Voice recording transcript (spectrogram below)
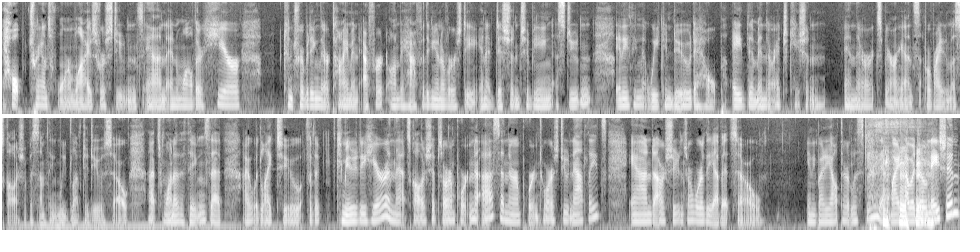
help transform lives for students, and, and while they're here, contributing their time and effort on behalf of the university in addition to being a student. Anything that we can do to help aid them in their education and their experience, providing them a scholarship is something we'd love to do. So that's one of the things that I would like to for the community here, and that scholarships are important to us and they're important to our student athletes, and our students are worthy of it. So anybody out there listening that might have a donation,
